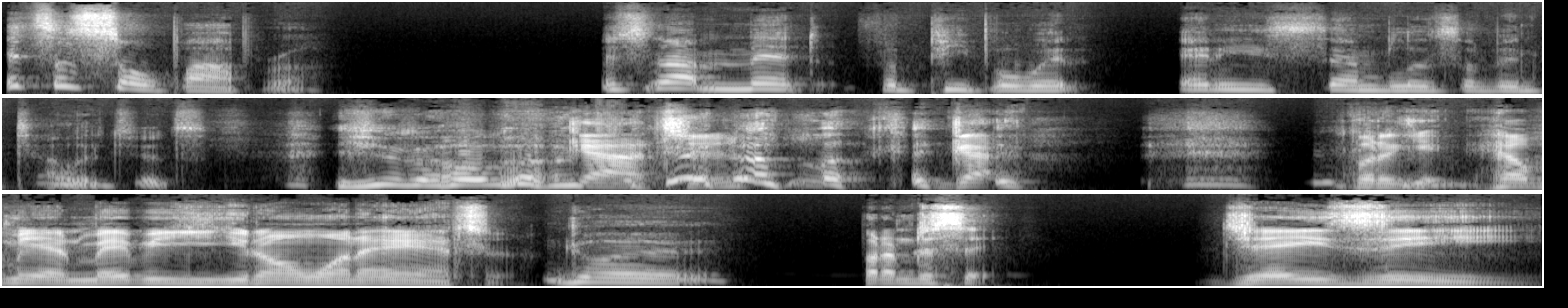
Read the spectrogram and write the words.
it's a soap opera it's not meant for people with any semblance of intelligence. You know, look, gotcha. look. Got, but again, help me, and maybe you don't want to answer. Go ahead. But I'm just saying, Jay Z,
